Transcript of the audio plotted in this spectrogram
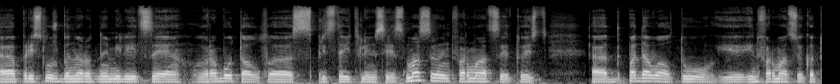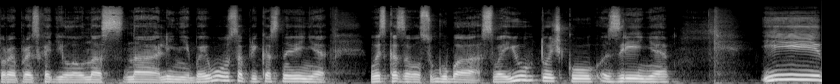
пресс-службы народной милиции, работал э, с представителями средств массовой информации, то есть э, подавал ту информацию, которая происходила у нас на линии боевого соприкосновения, высказывал сугубо свою точку зрения. И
